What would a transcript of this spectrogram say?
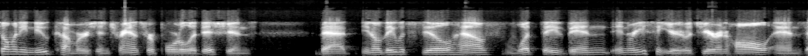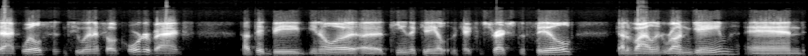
so many newcomers and transfer portal additions, that you know they would still have what they've been in recent years with Jaren Hall and Zach Wilson, two NFL quarterbacks. Thought they'd be you know a, a team that can, that can stretch the field, got a violent run game, and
